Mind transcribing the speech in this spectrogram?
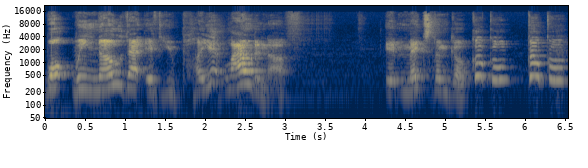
well, we know that if you play it loud enough, it makes them go cuckoo, cuckoo.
